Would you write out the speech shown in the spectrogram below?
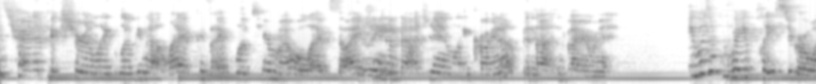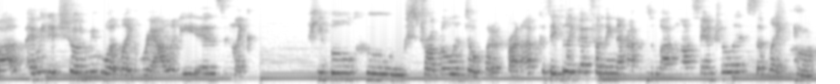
just trying to picture like living that life because I've lived here my whole life, so I Really? can't imagine like growing up in that environment. it was a great place to grow up. I mean, it showed me what like reality is and like people who struggle and don't put a front up because I feel like that's something that happens a lot in Los Angeles of like Mhm.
